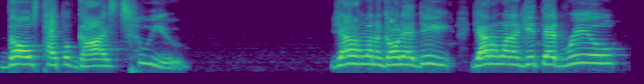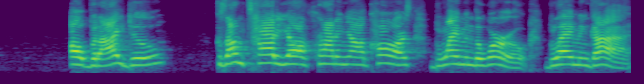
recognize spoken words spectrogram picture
those type of guys to you. Y'all don't want to go that deep. Y'all don't want to get that real. Oh, but I do. Because I'm tired of y'all crying in y'all cars, blaming the world, blaming God,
